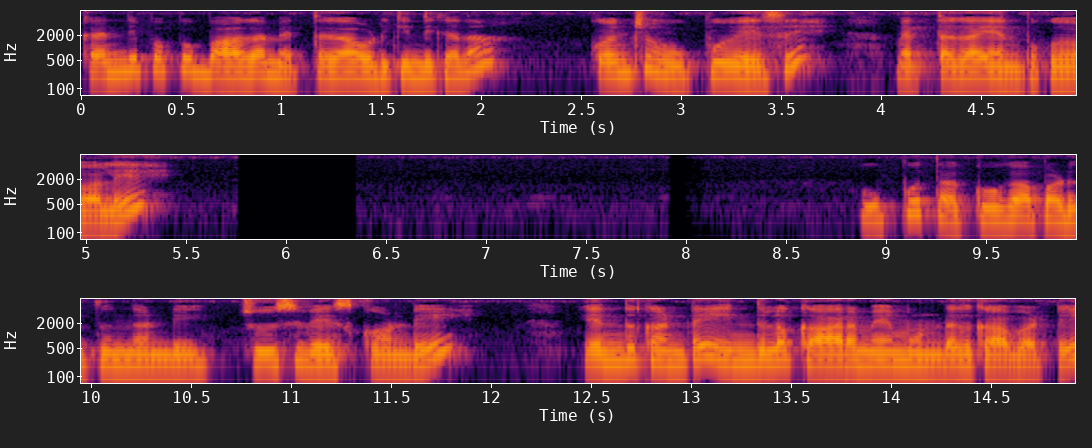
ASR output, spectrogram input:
కందిపప్పు బాగా మెత్తగా ఉడికింది కదా? కొంచెం ఉప్పు వేసి మెత్తగా ఎనుపుకోవాలి ఉప్పు తక్కువగా పడుతుందండి. చూసి వేసుకోండి. ఎందుకంటే ఇందులో కారం ఏమి ఉండదు కాబట్టి.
